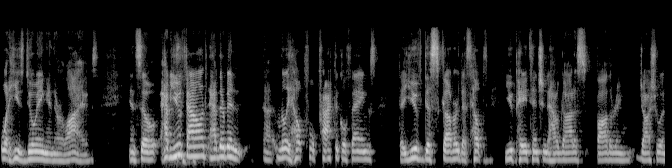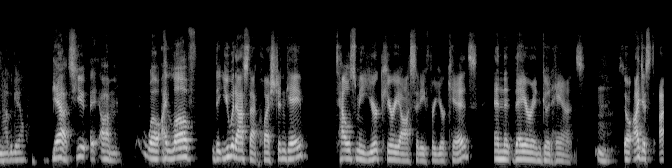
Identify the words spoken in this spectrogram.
what he's doing in their lives and so, have you found, have there been uh, really helpful, practical things that you've discovered that's helped you pay attention to how God is fathering Joshua and Abigail? Yeah, it's you. Um, well, I love that you would ask that question, Gabe. Tells me your curiosity for your kids and that they are in good hands. Mm. So I just I,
